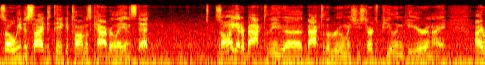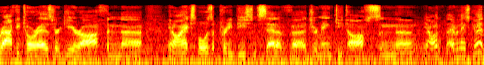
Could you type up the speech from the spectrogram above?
So we decide to take a Thomas Cabriolet instead. So I get her back to the uh, back to the room, and she starts peeling gear, and I I Raffi Torres her gear off, and uh, you know I expose a pretty decent set of uh, Germain Titoffs, and uh, you know everything's good.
